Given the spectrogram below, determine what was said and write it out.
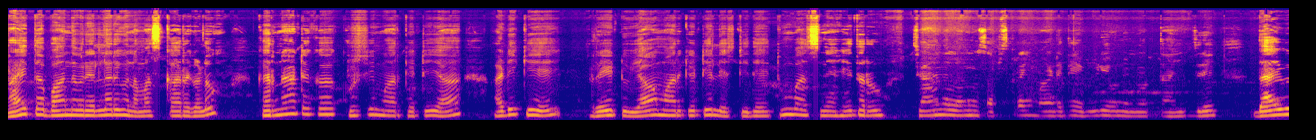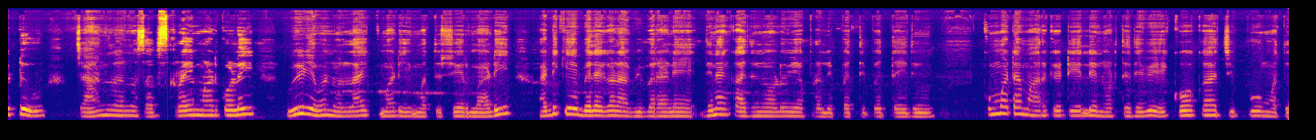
ರೈತ ಬಾಂಧವರೆಲ್ಲರಿಗೂ ನಮಸ್ಕಾರಗಳು. ಕರ್ನಾಟಕ ಕೃಷಿ ಮಾರ್ಕೆಟಿಯ ಅಡಿಕೆ ರೇಟು ಯಾವ ಮಾರ್ಕೆಟಲ್ಲಿ ಎಷ್ಟಿದೆ? ತುಂಬ ಸ್ನೇಹಿತರು ಚಾನಲನ್ನು ಸಬ್ಸ್ಕ್ರೈಬ್ ಮಾಡದೆ ವಿಡಿಯೋವನ್ನು ನೋಡ್ತಾ ಇದ್ದರೆ ದಯವಿಟ್ಟು ಚಾನಲನ್ನು ಸಬ್ಸ್ಕ್ರೈಬ್ ಮಾಡಿಕೊಳ್ಳಿ. ವಿಡಿಯೋವನ್ನು ಲೈಕ್ ಮಾಡಿ ಮತ್ತು ಶೇರ್ ಮಾಡಿ. ಅಡಿಕೆ ಬೆಲೆಗಳ ವಿವರಣೆ ದಿನಾಂಕ ಹದಿನೇಳು ಏಪ್ರಿಲ್ ಇಪ್ಪತ್ತು ಇಪ್ಪತ್ತೈದು. ಕುಮ್ಮಟ ಮಾರುಕಟ್ಟೆಯಲ್ಲಿ ನೋಡ್ತಾ ಇದ್ದೀವಿ ಕೋಕಾ, ಚಿಪ್ಪು ಮತ್ತು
